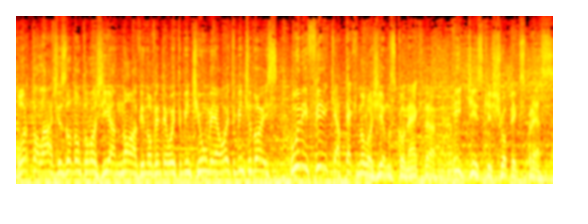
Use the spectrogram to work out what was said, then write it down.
Hortolagens Odontologia, 998 21 68 22. Unifique, a tecnologia nos conecta. E Disque Shop Express,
